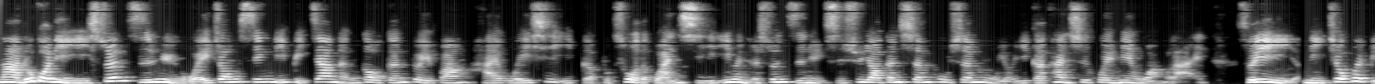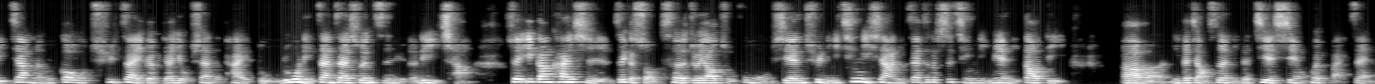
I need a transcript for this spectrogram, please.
那如果你以孙子女为中心，你比较能够跟对方还维系一个不错的关系，因为你的孙子女持续要跟生父生母有一个探视会面往来，所以你就会比较能够去在一个比较友善的态度。如果你站在孙子女的立场，所以一刚开始这个手册就要祖父母先去厘清一下，你在这个事情里面你到底。呃，你的角色、你的界限会摆在哪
